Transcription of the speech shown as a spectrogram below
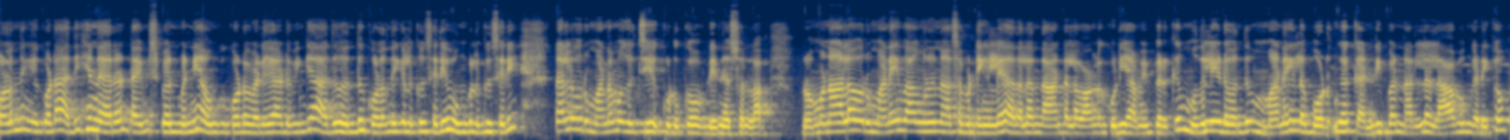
குழந்தைங்க கூட அதிக நேரம் டைம் ஸ்பெண்ட் பண்ணி அவங்க கூட விளையாடுவீங்க. அது வந்து குழந்தைகளுக்கும் சரி உங்களுக்கும் சரி நல்ல ஒரு மன மகிழ்ச்சியை கொடுக்கும் அப்படின்னு சொல்லலாம். ரொம்ப நாளாக ஒரு மனை வாங்கணும்னு ஆசைப்பட்டீங்களே அதெல்லாம் இந்த ஆண்டில் வாங்கக்கூடிய அமைப்பு இருக்குது முதலீடு வந்து மனையில் போடுங்க. கண்டிப்பாக நல்ல லாபம் கிடைக்கும்.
